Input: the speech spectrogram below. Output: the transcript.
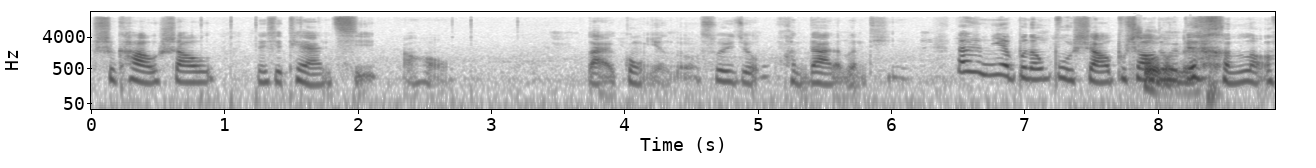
是靠烧那些天然气，然后来供应的，所以就很大的问题。但是你也不能不烧，不烧そうだね就会变得很冷。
